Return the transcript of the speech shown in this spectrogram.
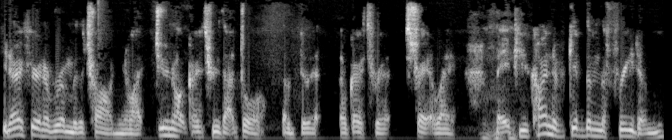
you know, if you're in a room with a child and you're like, do not go through that door, they'll do it. They'll go through it straight away. Mm-hmm. But if you kind of give them the freedom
